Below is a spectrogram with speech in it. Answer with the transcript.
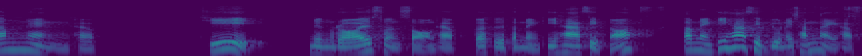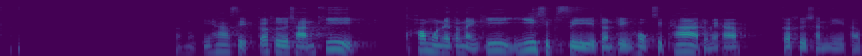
ตำแหน่งครับ ที่หนึ่งร้อยส่วนสองครับ ก็คือตำแหน่งที่ห้าสิบเนาะตำแหน่งที่ห้าสิบอยู่ในชั้นไหนครับ ตำแหน่งที่ห้าสิบก็คือชั้นที่ ข้อมูลในตำแหน่งที่ยี่สิบสี่จนถึงหกสิบห้าถูกไหมครับ ก็คือชั้นนี้ครับ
